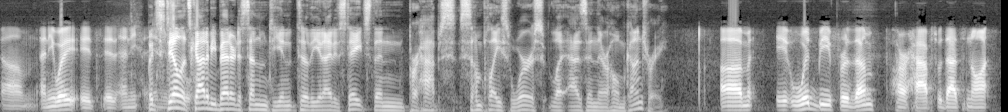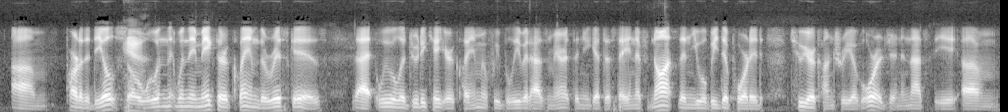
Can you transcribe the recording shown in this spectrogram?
Um, anyway, it's it, any. But still, it's got to be better to send them to to the United States than perhaps someplace worse, as in their home country. Um, it would be for them, perhaps, but that's not um, part of the deal. So yeah. when they, when they make their claim, the risk is that we will adjudicate your claim. If we believe it has merit, then you get to stay, and if not, then you will be deported to your country of origin, and that's the um,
